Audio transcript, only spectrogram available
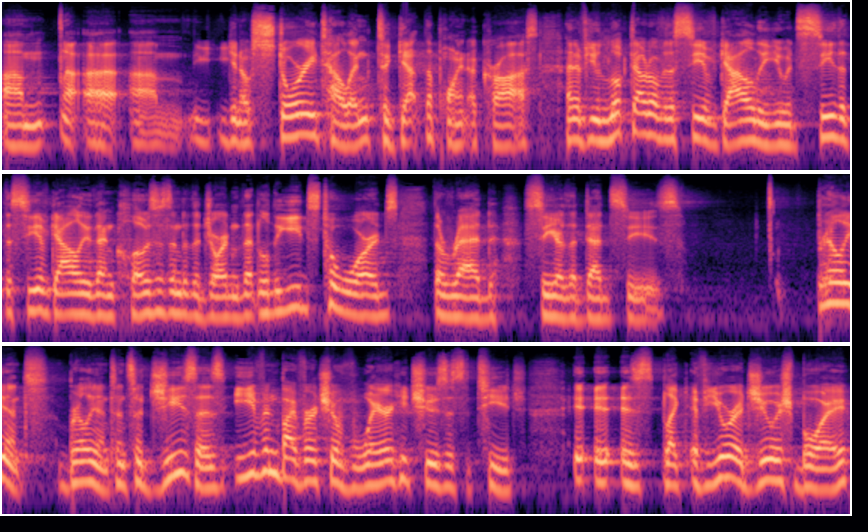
um, uh, uh um, you know, storytelling to get the point across. And if you looked out over the Sea of Galilee, you would see that the Sea of Galilee then closes into the Jordan that leads towards the Red Sea or the Dead Seas. Brilliant, brilliant. And so Jesus, even by virtue of where he chooses to teach, is like if you were a Jewish boy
